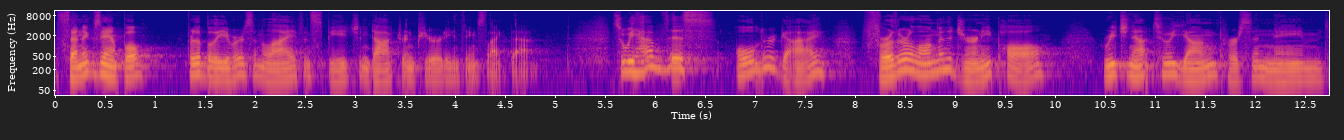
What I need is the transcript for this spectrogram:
Set an example for the believers in life and speech and doctrine, purity, and things like that. So we have this older guy further along in the journey, Paul, reaching out to a young person named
